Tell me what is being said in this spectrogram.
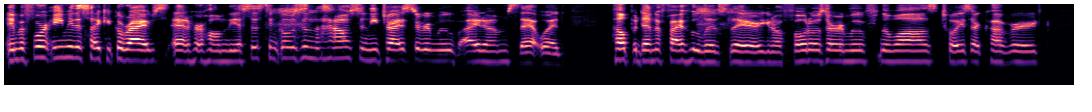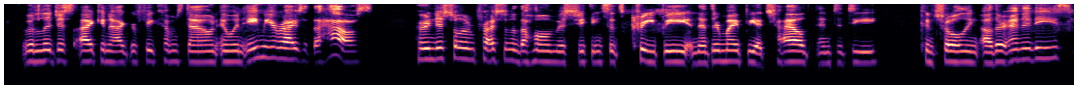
And before Amy the psychic arrives at her home, the assistant goes in the house and he tries to remove items that would help identify who lives there. You know, photos are removed from the walls, toys are covered, religious iconography comes down. And when Amy arrives at the house, her initial impression of the home is she thinks it's creepy and that there might be a child entity controlling other entities.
